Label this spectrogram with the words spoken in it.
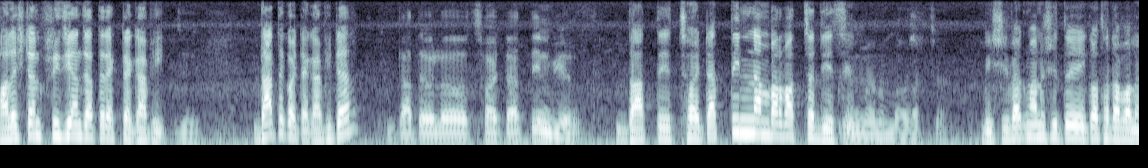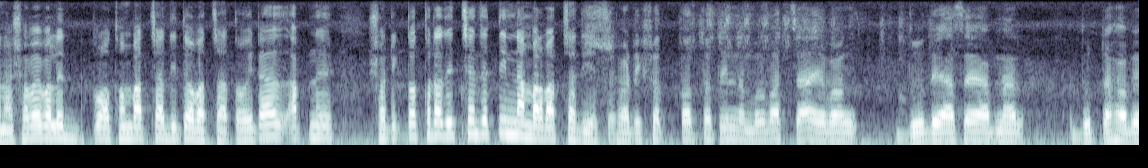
হলস্টাইন ফ্রিজিয়ান জাতের একটা গাভী। জি। দাঁতে কয়টা গাভীটার? দাঁতে হলো ছয়টা তিন বিয়ন। দাঁতে ছয়টা তিন নাম্বার বাচ্চা দিয়েছে। তিন নম্বর বাচ্চা। বেশিরভাগ মানুষই তো এই কথাটা বলে না। সবাই বলে প্রথম বাচ্চা দ্বিতীয় বাচ্চা। তো এটা আপনি সঠিক তথ্যটা দিচ্ছেন যে তিন নাম্বার বাচ্চা দিয়েছে। সঠিক তথ্য তিন নম্বর বাচ্চা এবং দুধে আছে আপনার দুধটা হবে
